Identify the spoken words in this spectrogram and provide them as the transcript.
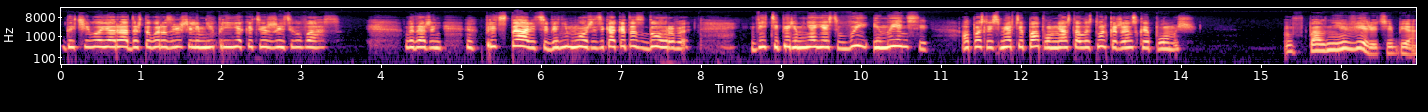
До чего я рада, что вы разрешили мне приехать и жить у вас! Вы даже представить себе не можете, как это здорово! Ведь теперь у меня есть вы и Нэнси, а после смерти папы у меня осталась только женская помощь». «Вполне верю тебе»,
